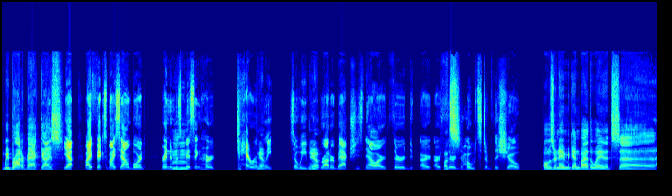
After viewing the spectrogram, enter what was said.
We brought her back, guys. Yep, I fixed my soundboard. Brendan was Mhm. missing her terribly. So we, we brought her back. She's now our third our, our Let's- third host of the show. What was her name again, by the way? That's uh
